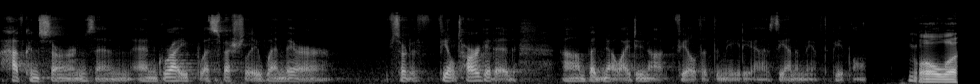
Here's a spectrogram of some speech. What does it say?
have concerns and, and gripe, especially when they're sort of feel targeted. Um, but no, I do not feel that the media is the enemy of the people. Well, uh,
